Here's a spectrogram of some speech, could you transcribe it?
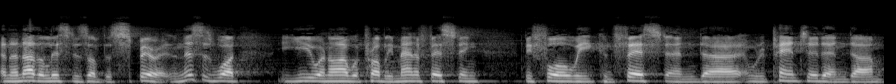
and another list is of the spirit. And this is what you and I were probably manifesting before we confessed and uh, repented and. Um,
